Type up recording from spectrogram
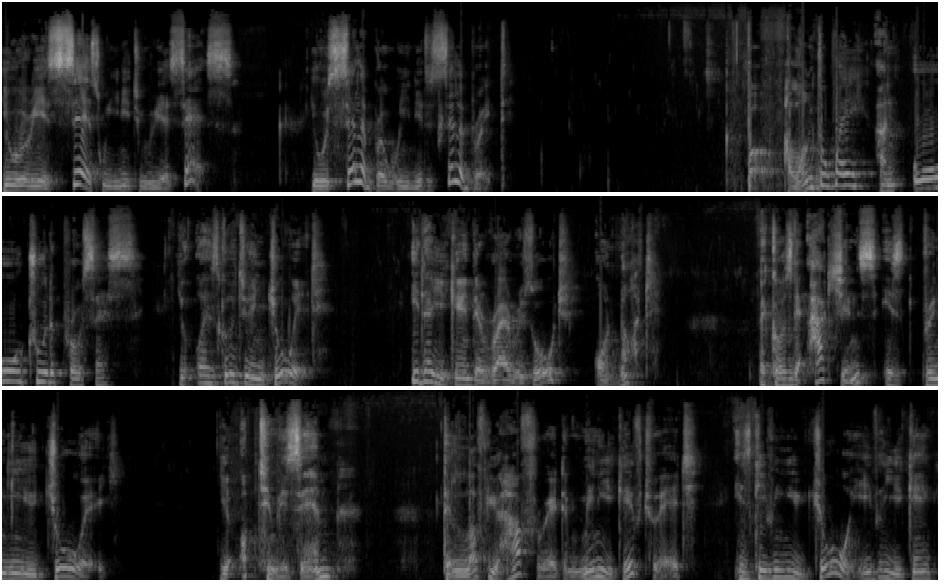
You will reassess when you need to reassess. You will celebrate when you need to celebrate. But along the way and all through the process, you're always going to enjoy it. Either you gain the right result or not. Because the actions is bringing you joy your optimism, the love you have for it, the meaning you give to it, is giving you joy. Even you gain,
